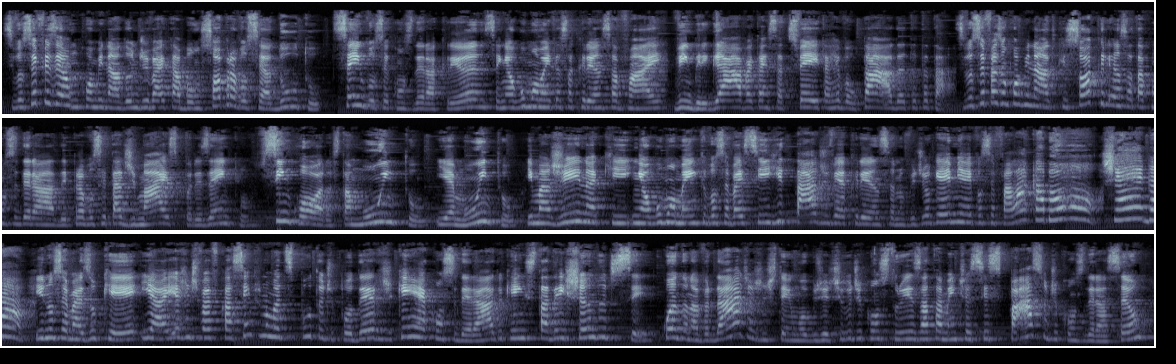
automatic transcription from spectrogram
Se você fizer um combinado onde vai estar tá bom só para você adulto, sem você considerar criança, em algum momento essa criança vai vir brigar, vai estar insatisfeita, revoltada, tá, tá, tá. Se você faz um combinado que só a criança tá considerada e para você tá demais, por exemplo, 5 horas tá muito e é muito, imagina que em algum momento você vai se irritar de ver a criança no videogame e aí você fala, acabou, chega, e não sei mais o que, e aí a gente vai ficar sempre numa disputa de poder de quem é considerado e quem está deixando de ser. Quando na verdade a gente tem um objetivo de construir exatamente esse espaço de consideração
